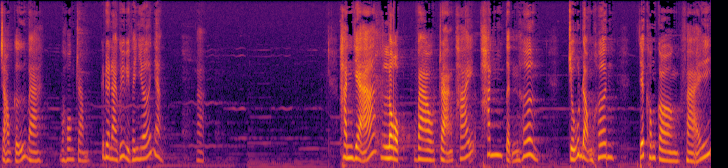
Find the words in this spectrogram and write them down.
trạo cử và và hôn trầm. Cái điều này quý vị phải nhớ nha. hành giả lột vào trạng thái thanh tịnh hơn chủ động hơn chứ không còn phải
